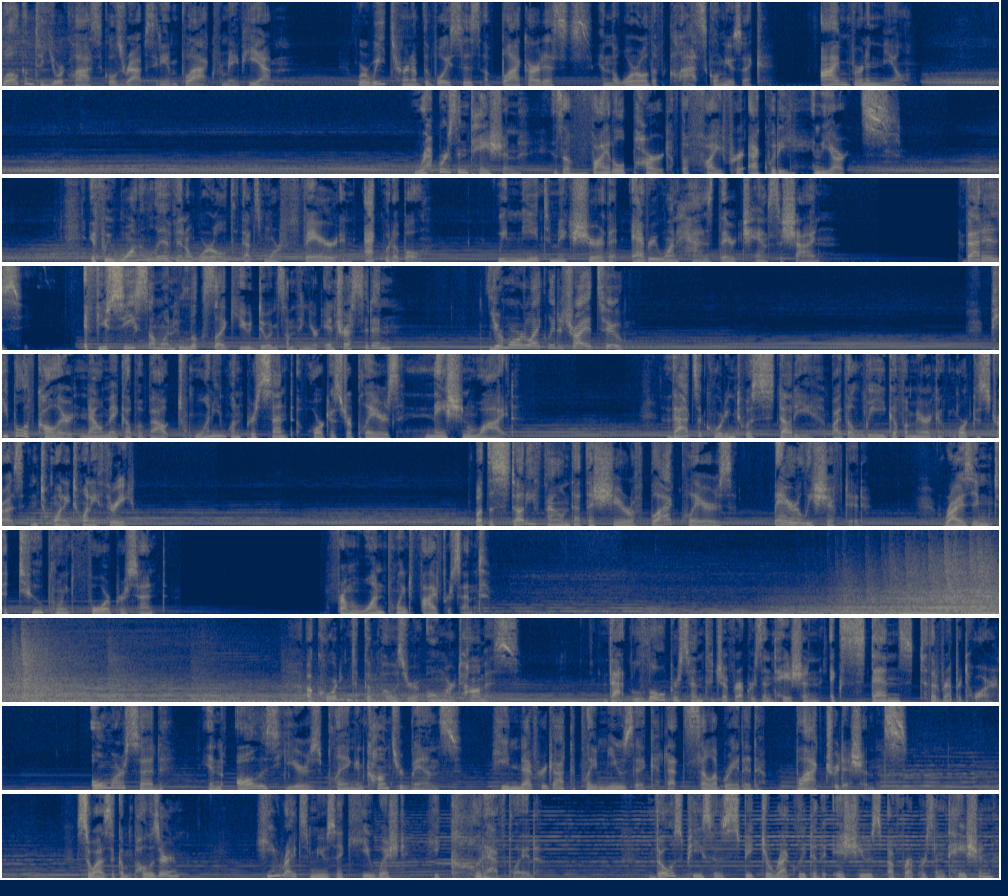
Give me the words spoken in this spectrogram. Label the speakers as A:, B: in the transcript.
A: Welcome to Your Classical's Rhapsody in Black from APM, where we turn up the voices of black artists in the world of classical music. I'm Vernon Neal. Representation is a vital part of the fight for equity in the arts. If we want to live in a world that's more fair and equitable, we need to make sure that everyone has their chance to shine. That is, if you see someone who looks like you doing something you're interested in, you're more likely to try it too. People of color now make up about 21% of orchestra players nationwide. That's according to a study by the League of American Orchestras in 2023. But the study found that the share of black players barely shifted rising to 2.4% from 1.5%. According to composer Omar Thomas, that low percentage of representation extends to the repertoire. Omar said in all his years playing in concert bands, he never got to play music that celebrated black traditions. So, as a composer, he writes music he wished he could have played. Those pieces speak directly to the issues of representation,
